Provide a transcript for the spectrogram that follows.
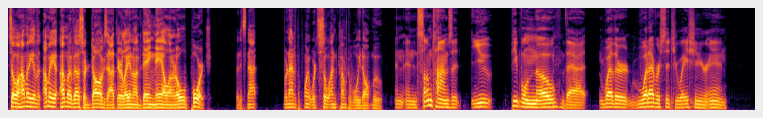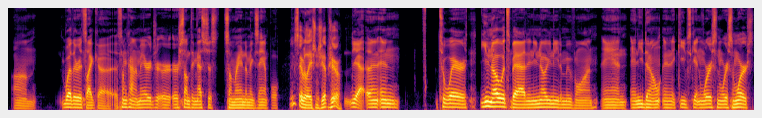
So how many of how many how many of us are dogs out there laying on a dang nail on an old porch? But it's not. We're not at the point where it's so uncomfortable we don't move. and and sometimes it you people know that whether whatever situation you're in um whether it's like uh, some kind of marriage or, or something that's just some random example You can say relationship, sure. yeah and, and to where you know it's bad and you know you need to move on and and you don't and it keeps getting worse and worse and worse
